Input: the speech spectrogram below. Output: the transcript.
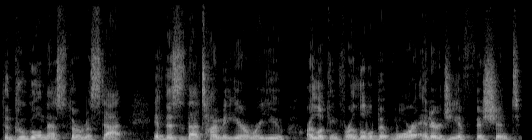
The Google Nest thermostat. If this is that time of year where you are looking for a little bit more energy efficient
